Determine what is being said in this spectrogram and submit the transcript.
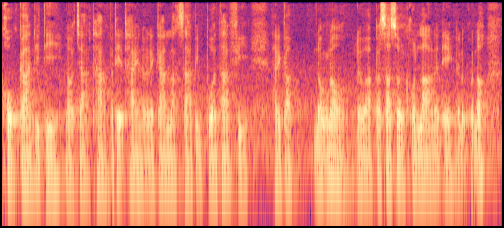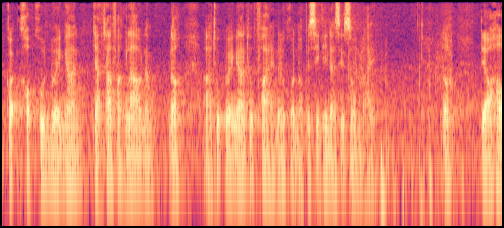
โครงการดีๆนอกจากทางประเทศไทยเนาะในการรักษาปิ่นปัวตาฟรีให้กับน้องๆหรือว่าประชาชนคนลาวนั่นเองนะทุกคนเนาะก็ขอบคุณหน่วยงานจากทางฝั่งลาวนํเนาะทุกหน่วยงานทุกฝ่ายนะทุกคนเนาะเป็นสิ่งที่น่าชื่นชมหลายเนาะเดี๋ยวเรา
